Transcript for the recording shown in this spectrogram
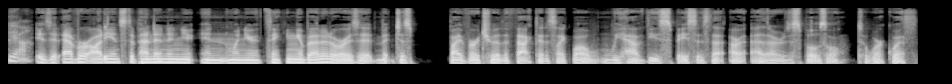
Yeah. Is it ever audience dependent in you, in when you're thinking about it, or is it just by virtue of the fact that it's like, well, we have these spaces that are at our disposal to work with,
